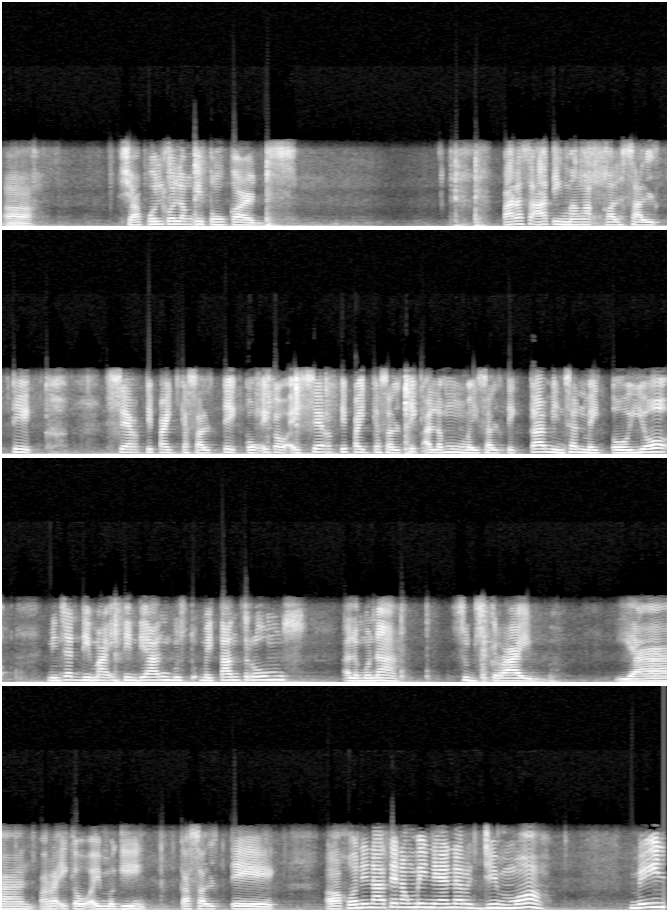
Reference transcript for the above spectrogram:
Ah, shuffle ko lang itong cards. Para sa ating mga kasaltik certified kasaltik. Kung ikaw ay certified kasaltik, alam mong may saltik ka, minsan may toyo, minsan di maintindihan, gusto may tantrums, alam mo na, subscribe. Yan, para ikaw ay maging kasaltik. Uh, kunin natin ang main energy mo. Main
